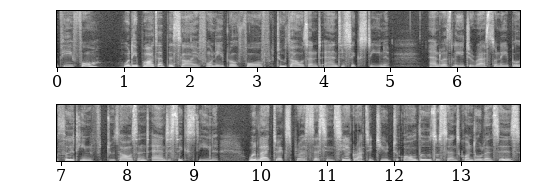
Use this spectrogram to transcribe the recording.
V4, who departed this life on April 4, 2016, and was laid to rest on April 13, 2016, would like to express their sincere gratitude to all those who sent condolences,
